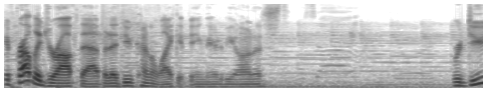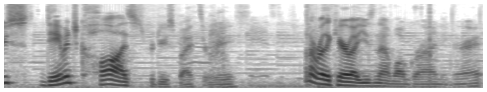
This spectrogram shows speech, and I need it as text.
Could probably dropped that, but I do kind of like it being there, to be honest. Reduce damage caused is reduced by three. I don't really care about using that while grinding, right?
